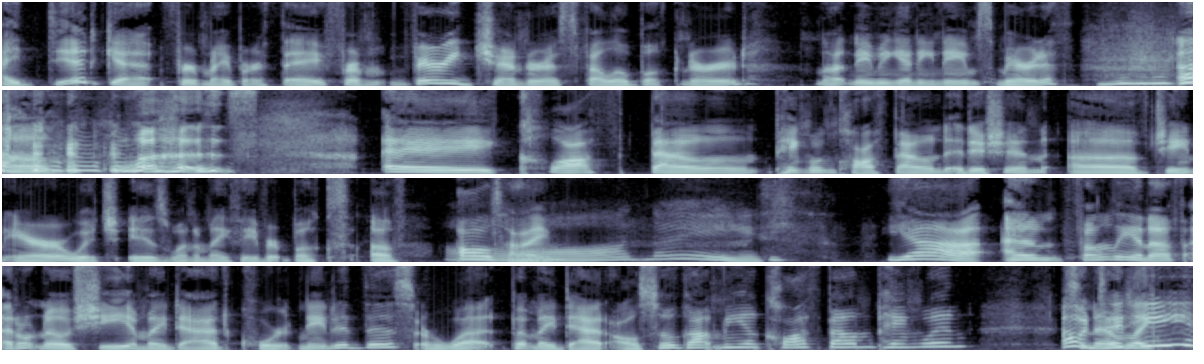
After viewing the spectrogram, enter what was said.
I did get for my birthday from very generous fellow book nerd, not naming any names, Meredith, um, was a cloth bound, penguin cloth bound edition of Jane Eyre, which is one of my favorite books of all time. Aw, nice. Yeah, and funnily enough, I don't know if she and my dad coordinated this or what, but my dad also got me a cloth bound penguin. Oh, now, did like- he?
